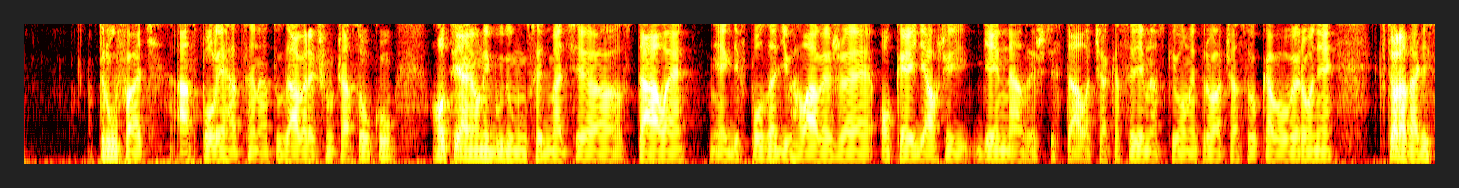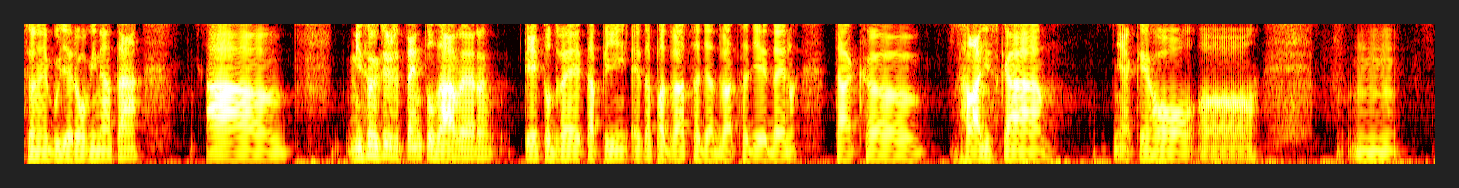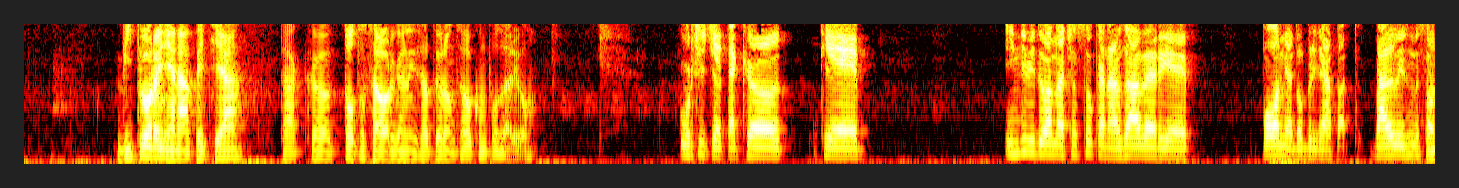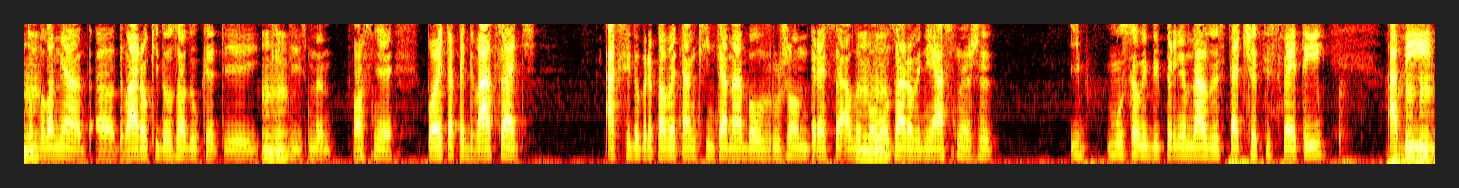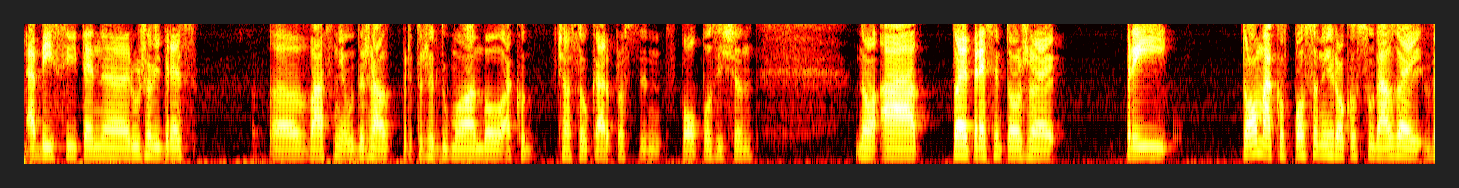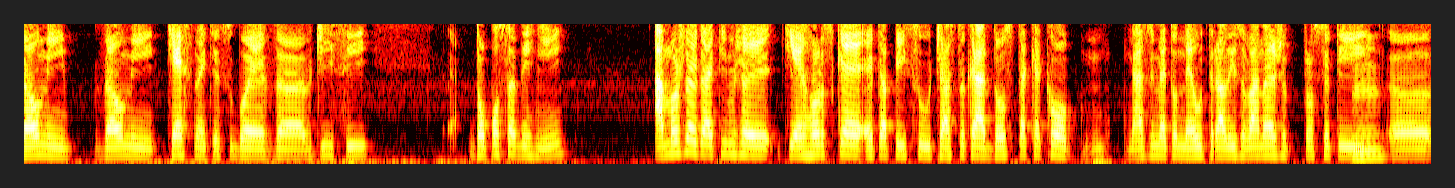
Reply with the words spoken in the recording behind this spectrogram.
trúfať a spoliehať sa na tú záverečnú časovku. Hoci aj oni budú musieť mať e, stále niekde v pozadí v hlave, že OK, ďalší deň nás ešte stále čaká 17 km časovka vo Verone, ktorá takisto nebude rovinatá. A myslím si, že tento záver, tieto dve etapy, etapa 20 a 21, tak e, z hľadiska nejakého uh, vytvorenia napätia tak toto sa organizátorom celkom podarilo. Určite, tak tie individuálna časovka na záver je podľa mňa dobrý nápad. Bavili sme sa mm-hmm. o tom mhm. podľa mňa dva roky dozadu, kedy, mm-hmm. kedy sme vlastne po etape 20, ak si dobre pamätám, Quintana bol v rúžovom drese, ale mm-hmm. bolo zároveň jasné, že i museli by pri ňom naozaj stať všetci svety, aby, mm-hmm. aby si ten uh, rúžový dres uh, vlastne udržal, pretože Dumoulin bol ako časovkár proste v pole position. No a to je presne to, že pri tom, ako v posledných rokoch sú naozaj veľmi, veľmi tesné tie súboje v, v GC do posledných dní, a možno je to aj tým, že tie horské etapy sú častokrát dosť tak ako, nazvime to neutralizované, že proste tí mm. uh,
